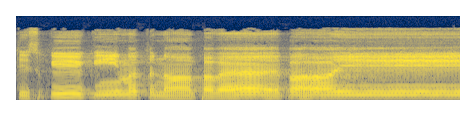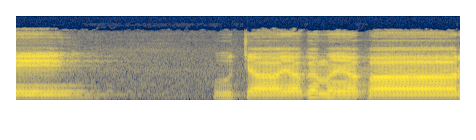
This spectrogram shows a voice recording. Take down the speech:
ਤਿਸ ਕੀ ਕੀਮਤ ਨਾ ਪਵੈ ਭਾਈ। ਉੱਚਾ ਅਗਮ ਅਪਾਰ।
